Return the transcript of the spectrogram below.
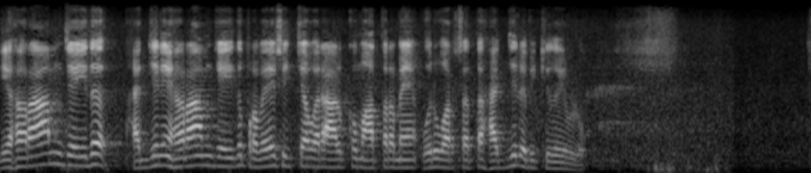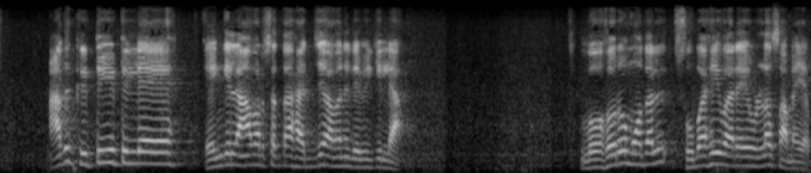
ഇഹ്റാം ചെയ്ത് ഹജ്ജിന് ഇഹ്റാം ചെയ്ത് പ്രവേശിച്ച ഒരാൾക്ക് മാത്രമേ ഒരു വർഷത്തെ ഹജ്ജ് ലഭിക്കുകയുള്ളൂ. അത് കിട്ടിയിട്ടില്ലേ? എങ്കിൽ ആ വർഷത്തെ ഹജ്ജ് അവന് ലഭിക്കില്ല. ലൊഹറു മുതൽ സുബഹി വരെയുള്ള സമയം.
